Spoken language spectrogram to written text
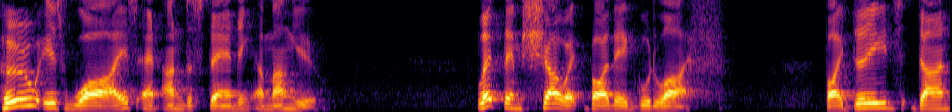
who is wise and understanding among you? Let them show it by their good life, by deeds done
